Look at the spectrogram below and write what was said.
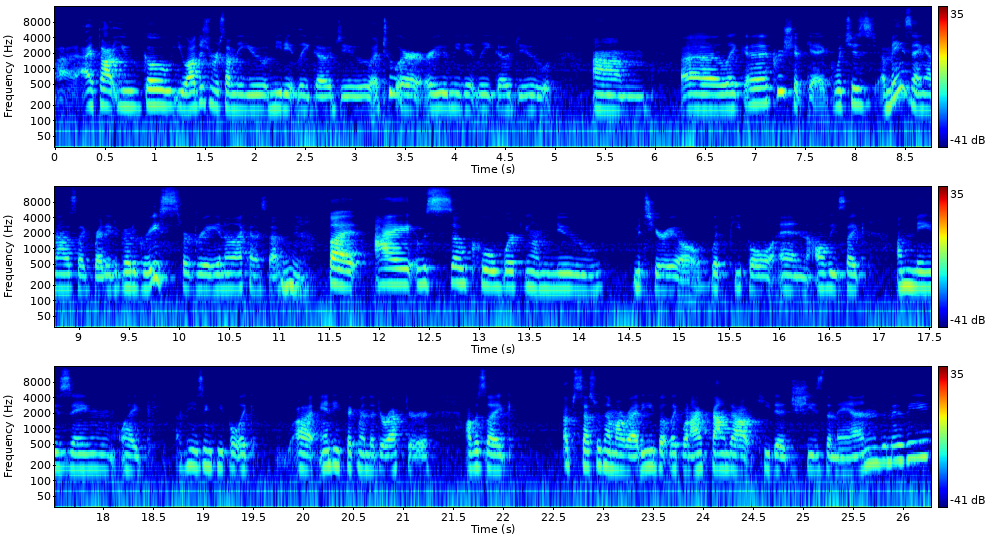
I- I thought you go, you audition for something, you immediately go do a tour, or you immediately go do um, uh, like a cruise ship gig, which is amazing. And I was like ready to go to Greece for free, you know, that kind of stuff. Mhm. But I, it was so cool working on new material with people and all these like amazing, like amazing people, like uh, Andy Fickman, the director. I was like obsessed with him already, but like when I found out he did She's the Man, the movie,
